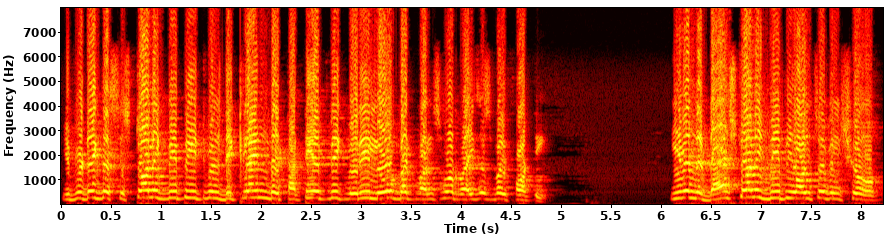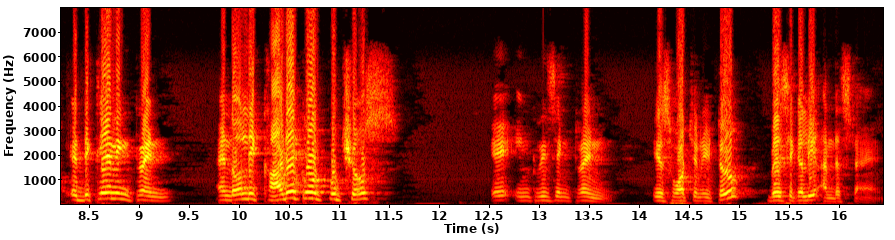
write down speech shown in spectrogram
If you take the systolic BP it will decline by 30th week very low but once more rises by 40. Even the diastolic BP also will show a declining trend and only cardiac output shows a increasing trend is what you need to basically understand.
